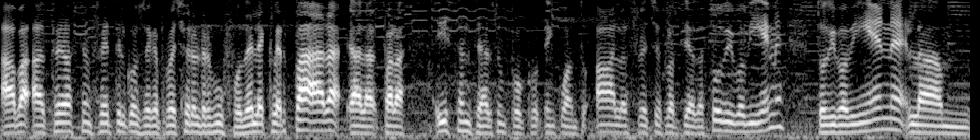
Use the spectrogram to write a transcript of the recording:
a, a Sebastian Vettel, cosa que aprovechar el rebufo de Leclerc para, para distanciarse un poco en cuanto a las flechas plateadas. Todo iba bien, todo iba bien, la, mm,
